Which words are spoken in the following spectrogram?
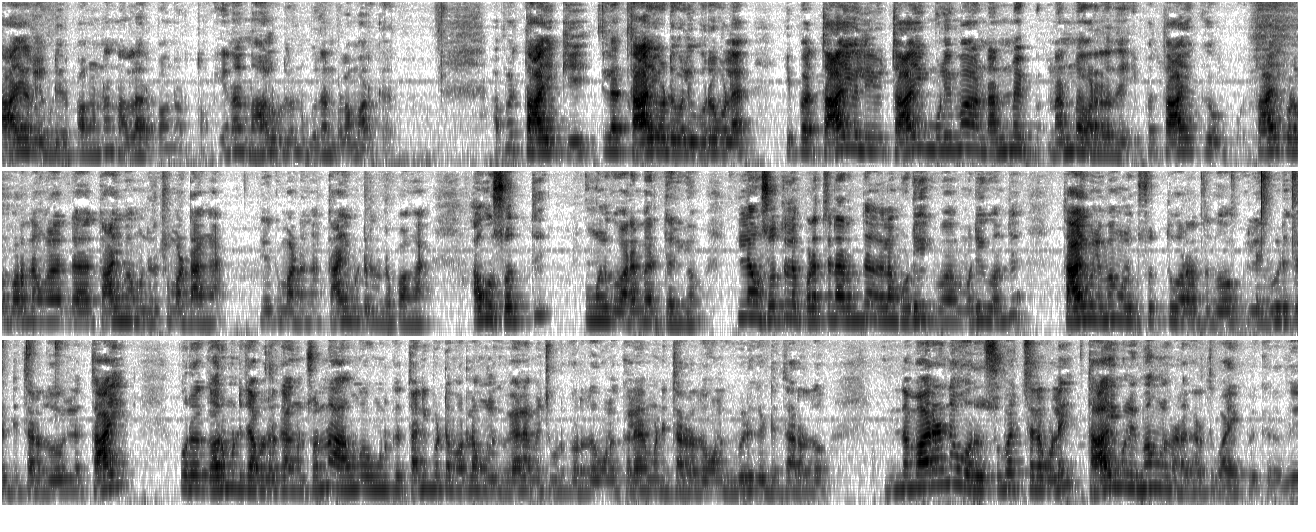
தாயார்கள் இப்படி இருப்பாங்கன்னா நல்லா இருப்பாங்கன்னு அர்த்தம். ஏன்னா நாலு புதன் புதன் பலமாக இருக்காரு. அப்போ தாய்க்கு இல்லை தாயோட வழி உறவில் இப்போ தாய் வழி தாய் மூலிமா நன்மை நன்மை வர்றது. இப்போ தாய்க்கு தாய் கூட பிறந்தவங்க இந்த தாய் மாமன் இருக்க மாட்டாங்க இருக்க மாட்டாங்க தாய் மட்டும் இருப்பாங்க அவங்க சொத்து உங்களுக்கு வர மாதிரி தெரியும். இல்லை அவங்க சொத்தில் பிரச்சனை இருந்து அதெல்லாம் முடிவு முடிவு வந்து தாய் மூலியமாக உங்களுக்கு சொத்து வர்றதுக்கோ இல்லை வீடு கட்டி தரதோ இல்லை தாய் ஒரு கவர்மெண்ட் ஜாப்ல இருக்காங்கன்னு சொன்னால் அவங்க உங்களுக்கு தனிப்பட்ட முறையில் உங்களுக்கு வேலை அமைச்சு கொடுக்குறதோ உங்களுக்கு கல்யாணம் பண்ணி தரதோ உங்களுக்கு வீடு கட்டி தரதோ இந்த மாதிரியான ஒரு சுப செலவுகளை தாய் மூலியமாக உங்களுக்கு நடக்கிறதுக்கு வாய்ப்பு இருக்கிறது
